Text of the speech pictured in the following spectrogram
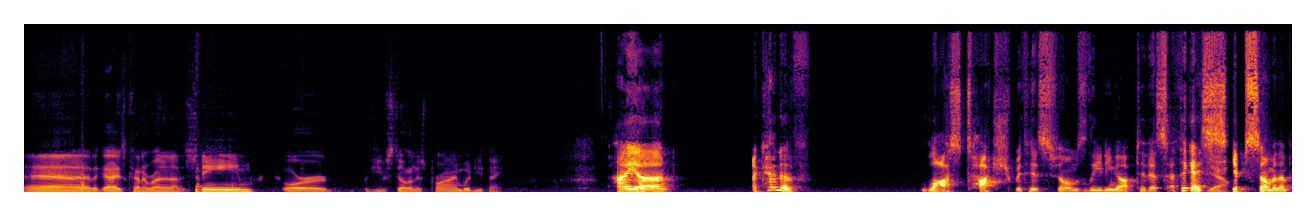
eh, the guy's kind of running out of steam, or he was still in his prime? What do you think? I uh, I kind of lost touch with his films leading up to this. I think I skipped some of them.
